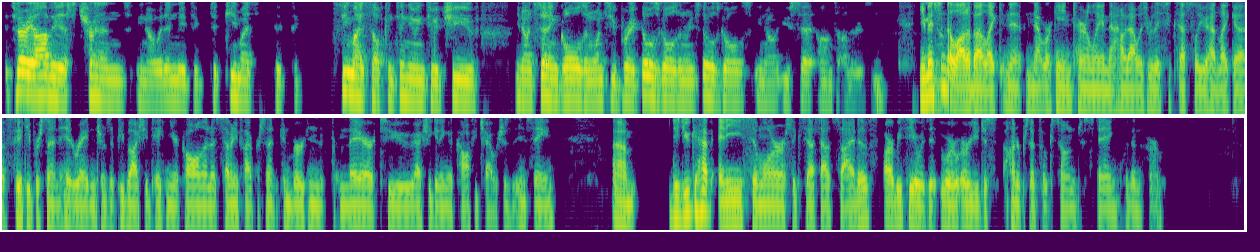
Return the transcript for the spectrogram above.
it's very obvious trends, you know, within me to, to keep my, to, to see myself continuing to achieve you know, and setting goals. And once you break those goals and reach those goals, you know, you set on to others. And, you mentioned you know, a lot about like networking internally and how that was really successful. You had like a 50% hit rate in terms of people actually taking your call and then a 75% conversion from there to actually getting a coffee chat, which is insane. Um, did you have any similar success outside of RBC or was it, or, or are you just 100% focused on just staying within the firm?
